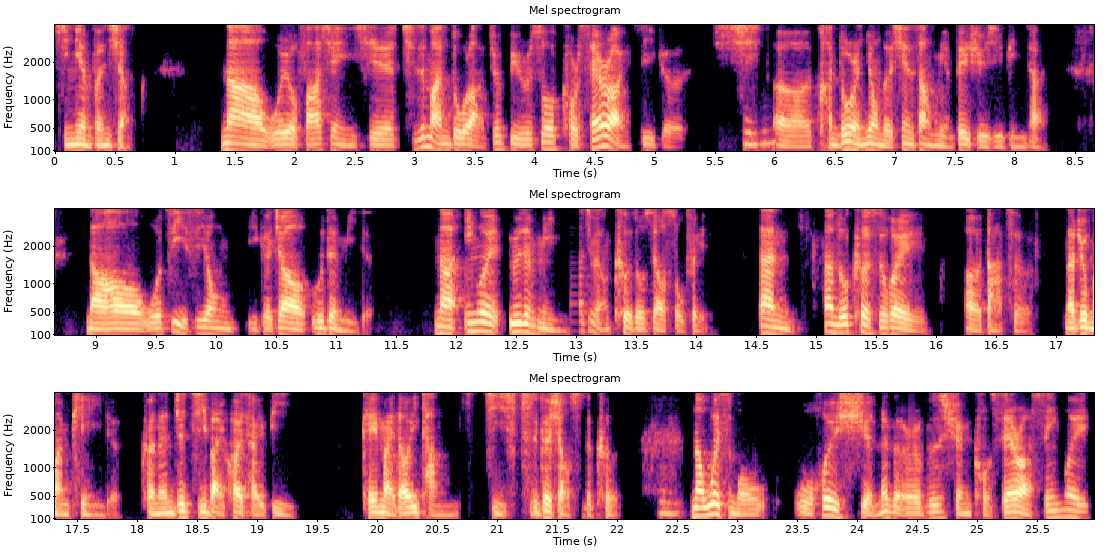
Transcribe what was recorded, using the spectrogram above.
经验分享。那我有发现一些，其实蛮多啦，就比如说 Coursera 也是一个呃很多人用的线上免费学习平台，然后我自己是用一个叫 Udemy 的。那因为 Udemy 它基本上课都是要收费的，但很多课是会呃打折，那就蛮便宜的，可能就几百块台币可以买到一堂几十个小时的课。那为什么我会选那个而不是选 Coursera？是因为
